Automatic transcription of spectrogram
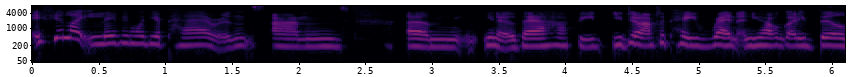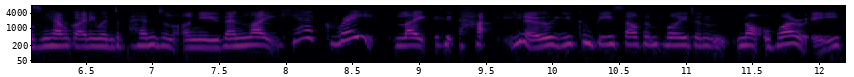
if you're like living with your parents and um you know they're happy you don't have to pay rent and you haven't got any bills and you haven't got anyone dependent on you then like yeah great like ha- you know you can be self-employed and not worry.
